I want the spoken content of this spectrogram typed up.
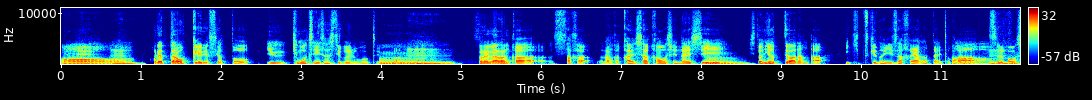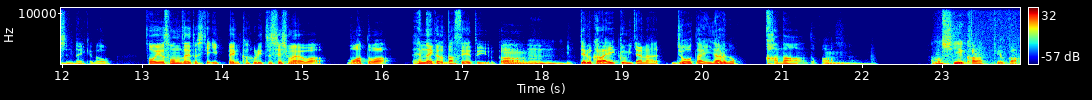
あこーれやったら OK ですよという気持ちにさせてくれるものというか、ううん。んそれがなんかさかなんか会社かもしれないし、うん。人によってはなんか行きつけの居酒屋だったりとかするかもしれないけど、そういう存在として一遍確立してしまえばもうあとは変な言い方惰性というか、うん。うん行ってるから行くみたいな状態になるのかなとか、うん。楽しいからっていうか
